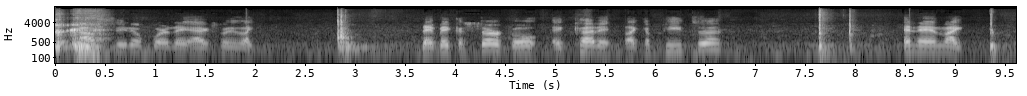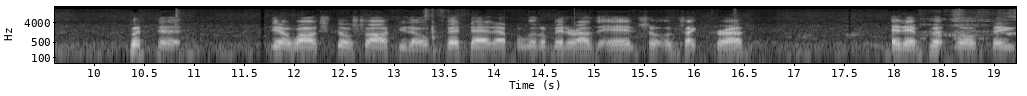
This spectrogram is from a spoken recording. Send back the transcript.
I've seen them where they actually like they make a circle and cut it like a pizza, and then like put the you know while it's still soft, you know, bend that up a little bit around the edge so it looks like crust, and then put little things,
